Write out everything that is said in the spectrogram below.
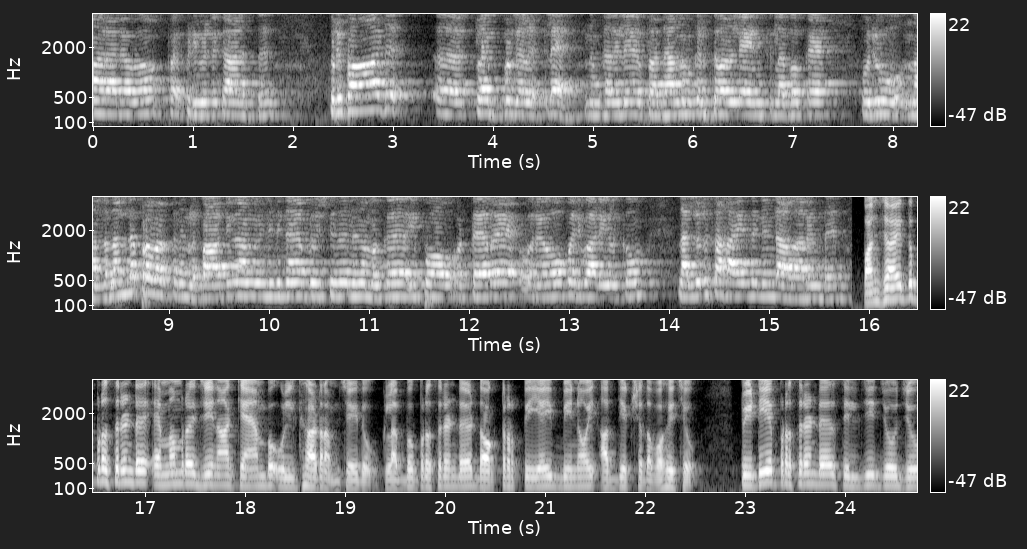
മാറാരോഗം പിടിപെട്ട കാലത്ത് ഒരുപാട് ക്ലബുകൾ അല്ലേ നമുക്കതിൽ പ്രധാന നമുക്ക് എടുത്തു പറഞ്ഞ ലയൻസ് ക്ലബൊക്കെ ഒരു നല്ല നല്ല പ്രവർത്തനങ്ങൾ. പാർട്ടി ഗവൺമെന്റിനെ അപേക്ഷിച്ച് തന്നെ നമുക്ക് ഇപ്പോൾ ഒട്ടേറെ ഓരോ പരിപാടികൾക്കും നല്ലൊരു സഹായം തന്നെ ഉണ്ടാവാറുണ്ട്. Panchayat president M M Rajeena camp ഉദ്ഘാടനം ചെയ്തു. Club president doctor P I Binoy അധ്യക്ഷത വഹിച്ചു. P T A president Silji Joju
